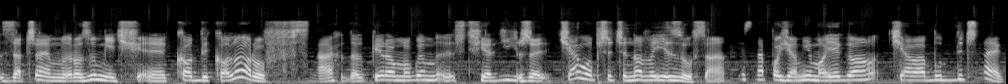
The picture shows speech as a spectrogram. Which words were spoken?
zacząłem rozumieć e, kody kolorów w snach, dopiero mogłem stwierdzić, że ciało przyczynowe Jezusa jest na poziomie mojego ciała buddycznego,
